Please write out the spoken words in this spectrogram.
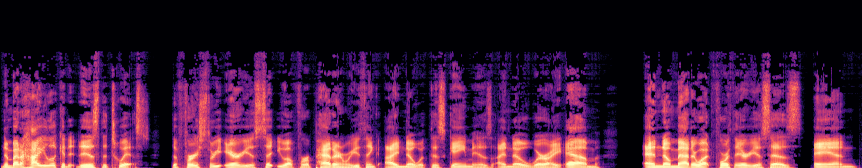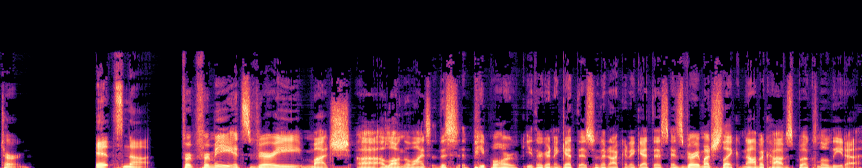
no matter how you look at it, it is the twist. The first three areas set you up for a pattern where you think, I know what this game is. I know where I am. And no matter what, fourth area says, and turn. It's not. For for me, it's very much uh, along the lines. This people are either going to get this or they're not going to get this. It's very much like Nabokov's book Lolita.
